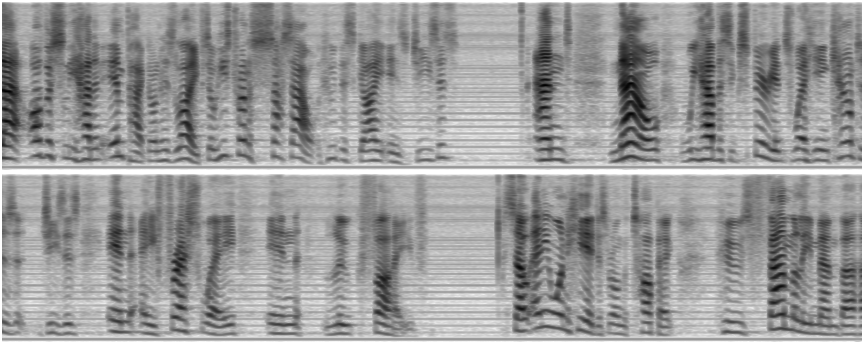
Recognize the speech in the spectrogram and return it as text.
that obviously had an impact on his life. So he's trying to suss out who this guy is, Jesus. And now we have this experience where he encounters Jesus in a fresh way in Luke 5. So, anyone here, just on the topic, whose family member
